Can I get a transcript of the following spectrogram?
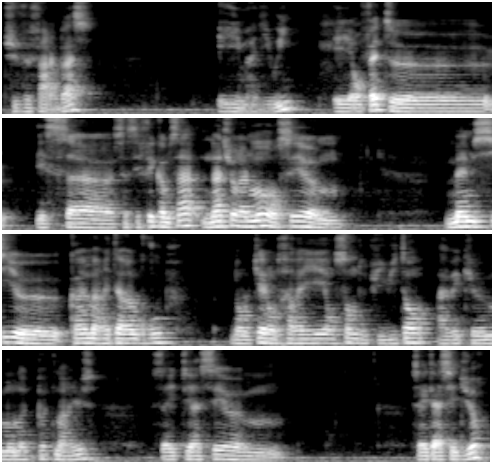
tu veux faire la basse? Et il m'a dit oui. Et en fait, euh, et ça, ça s'est fait comme ça. Naturellement, on s'est, euh, même si quand même arrêté un groupe dans lequel on travaillait ensemble depuis 8 ans avec mon autre pote Marius, ça a été assez, ça a été assez dur.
